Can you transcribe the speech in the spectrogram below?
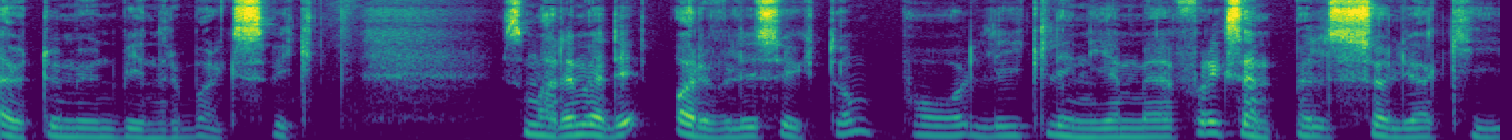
autoimmun binderebarksvikt, som er en veldig arvelig sykdom på lik linje med f.eks. cøliaki.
